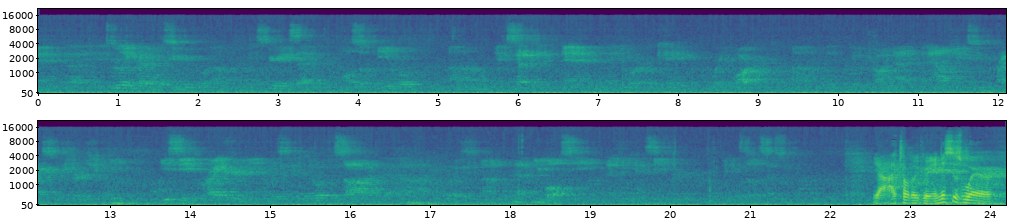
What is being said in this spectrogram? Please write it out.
and uh, it's really incredible to um, experience that and also feel um, accepted and that you are okay where you are. Um, and, you know, drawing that analogy to Christ and the church, you, know, you see right through me. There's there's no facade that, uh, with, um, that you all see that you can't see through, and it still accepts me. Yeah, I totally agree. And this is where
